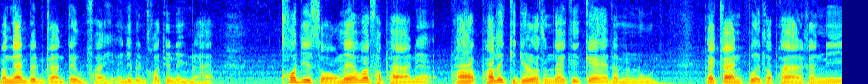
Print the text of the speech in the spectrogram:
มันงั้นเป็นการเติมไฟ อันนี้เป็นข้อที่หนึ่งนะฮะข้อที่สองแม้ว่าสภาเนี่ยภาภารกิจที่เราทำได้คือแก้รัฐธรรมนูญ แต่การเปิดสภาครั้งนี้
